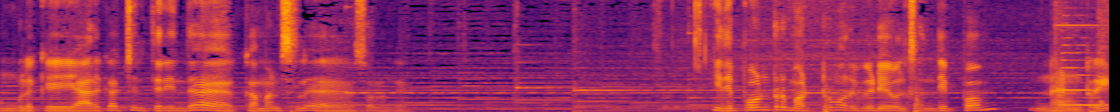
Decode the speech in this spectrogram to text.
உங்களுக்கு யாருக்காச்சும் தெரிந்த கமெண்ட்ஸில் சொல்லுங்கள் இது போன்று மற்றும் ஒரு வீடியோவில் சந்திப்போம். நன்றி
